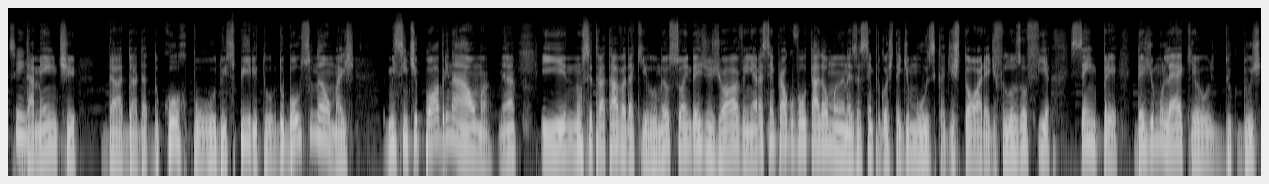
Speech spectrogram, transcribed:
Sim. da mente, da, da- da- do corpo, do espírito, do bolso não, mas me senti pobre na alma, né? E não se tratava daquilo. O meu sonho desde jovem era sempre algo voltado a humanas. Eu sempre gostei de música, de história, de filosofia, sempre, desde moleque, eu do, dos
